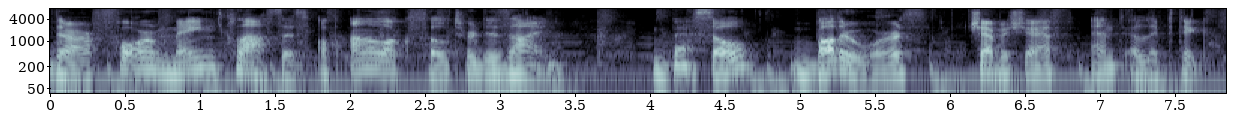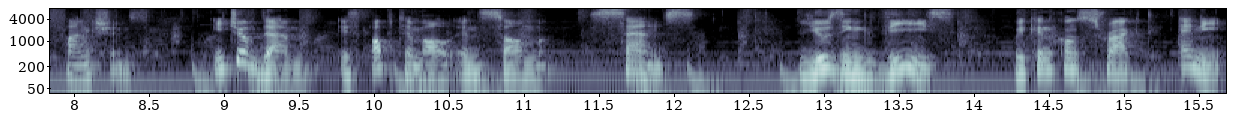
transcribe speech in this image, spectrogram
there are four main classes of analog filter design. Bessel, Butterworth, Chebyshev and elliptic functions. Each of them is optimal in some sense. Using these, we can construct any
